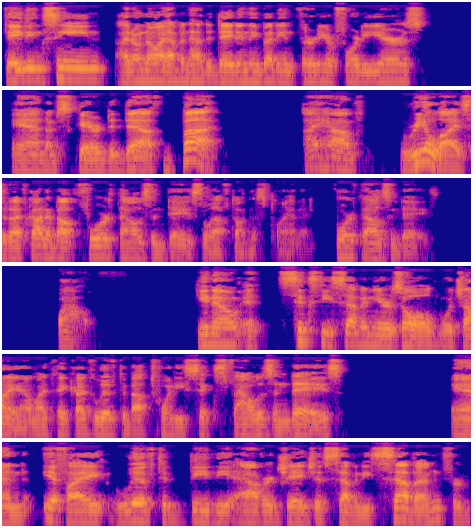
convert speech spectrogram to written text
dating scene. I don't know. I haven't had to date anybody in 30 or 40 years and I'm scared to death, but I have realized that I've got about 4,000 days left on this planet. 4,000 days. Wow. You know, at 67 years old, which I am, I think I've lived about 26,000 days. And if I live to be the average age of 77 for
